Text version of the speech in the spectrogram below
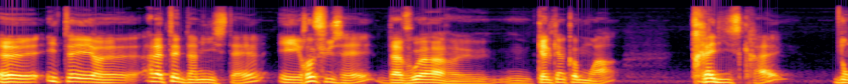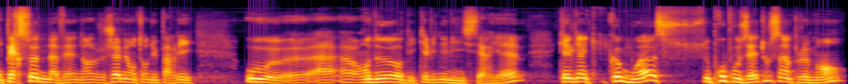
euh, était à la tête d'un ministère et refusait d'avoir quelqu'un comme moi, très discret, dont personne n'avait jamais entendu parler en dehors des cabinets ministériels, quelqu'un qui, comme moi, se proposait tout simplement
